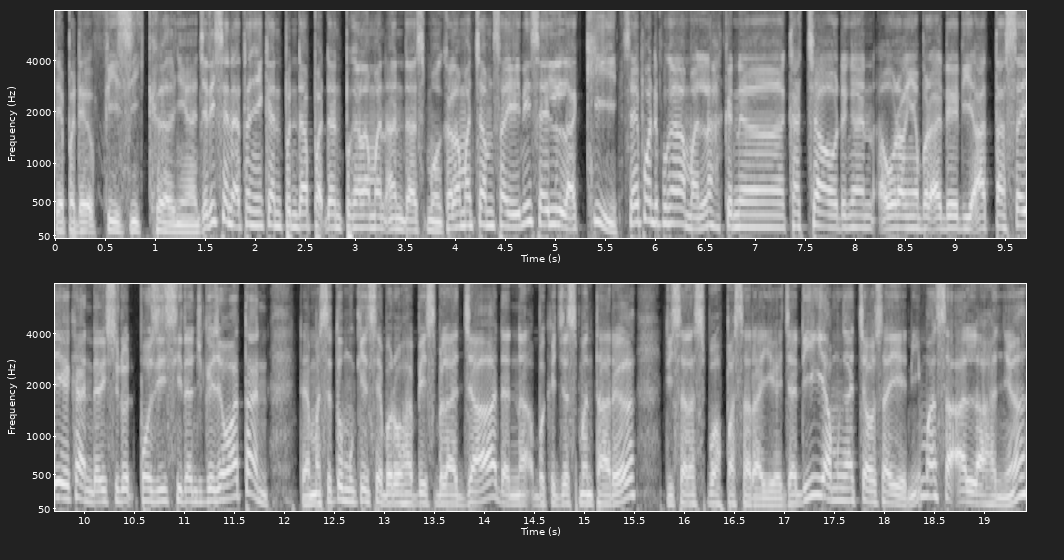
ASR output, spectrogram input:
daripada fizikalnya. Jadi saya nak tanyakan pendapat dan pengalaman anda semua. Kalau macam saya ni saya lelaki. Saya pun ada pengalaman lah kena kacau dengan orang yang berada di atas saya kan dari sudut posisi dan juga jawatan. Dan masa tu mungkin saya baru habis belajar dan nak bekerja sementara di salah sebuah pasar raya. Jadi yang mengacau saya ni masalahnya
